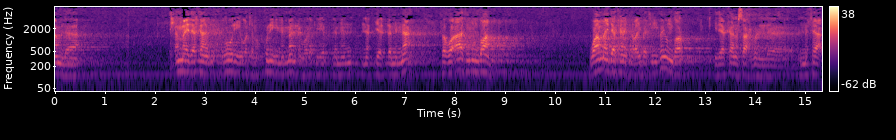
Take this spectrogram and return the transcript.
أم لا؟ أما إذا كان بحضوره وتمكنه من منعه ولكن لم يمنعه فهو آثم ضامن. وأما إذا كان في غيبته فينظر. إذا كان صاحب المتاع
